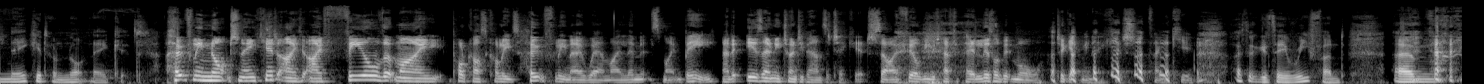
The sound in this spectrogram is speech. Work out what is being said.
naked or not naked? Hopefully not naked. I, I feel that my podcast colleagues hopefully know where my limits might be, and it is only twenty pounds a ticket. So I feel that you'd have to pay a little bit more to get me naked. Thank you. I thought you could say refund. Um,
